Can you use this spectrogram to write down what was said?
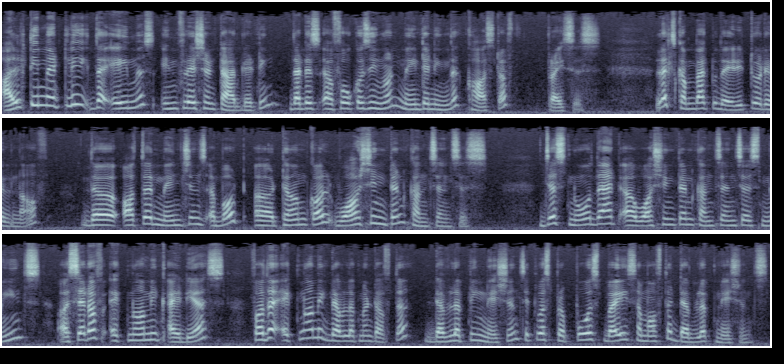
ultimately the aim is inflation targeting that is uh, focusing on maintaining the cost of prices. Let us come back to the editorial now. The author mentions about a term called Washington Consensus. Just know that a Washington Consensus means a set of economic ideas for the economic development of the developing nations. It was proposed by some of the developed nations.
